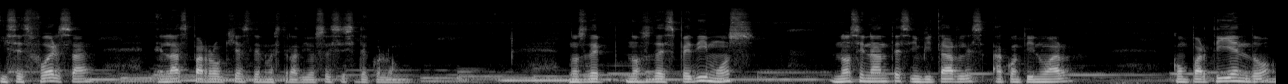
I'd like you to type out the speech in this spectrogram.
y se esfuerzan en las parroquias de nuestra diócesis de Colón. Nos, nos despedimos no sin antes invitarles a continuar compartiendo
